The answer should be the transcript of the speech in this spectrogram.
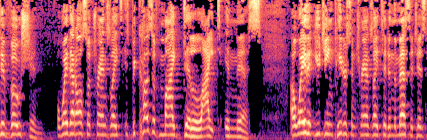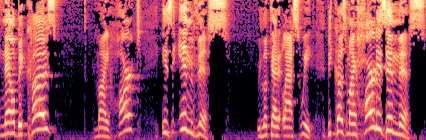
devotion, a way that also translates is because of my delight in this. A way that Eugene Peterson translates it in the message is now because my heart is in this. We looked at it last week. Because my heart is in this.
